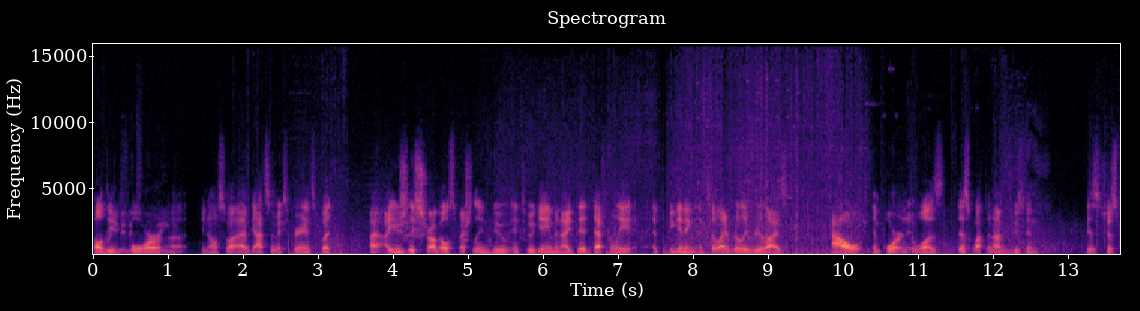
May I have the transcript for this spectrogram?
Call of Duty 4. Uh, you know, so I've got some experience, but I, I usually struggle, especially new into a game, and I did definitely at the beginning until I really realized how important it was. This weapon I'm using is just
